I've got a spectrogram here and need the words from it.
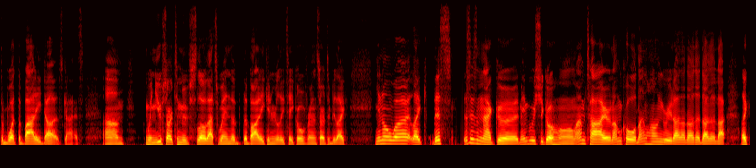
the, what the body does guys. Um, when you start to move slow that's when the, the body can really take over and start to be like you know what? Like this this isn't that good. Maybe we should go home. I'm tired. I'm cold. I'm hungry. Da da da da da da da. Like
